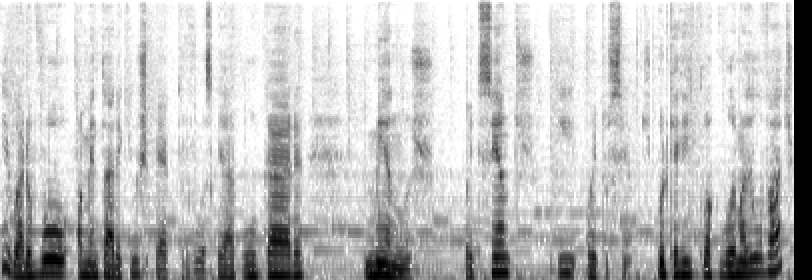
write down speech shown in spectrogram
e agora vou aumentar aqui o espectro. Vou se calhar colocar menos 800 e 800. Porque aqui coloco valores mais elevados?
